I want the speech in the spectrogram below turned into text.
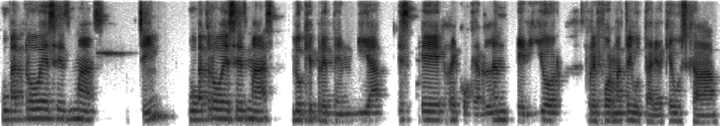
cuatro veces más ¿sí? Cuatro veces más lo que pretendía es eh, recoger la anterior reforma tributaria que buscaba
